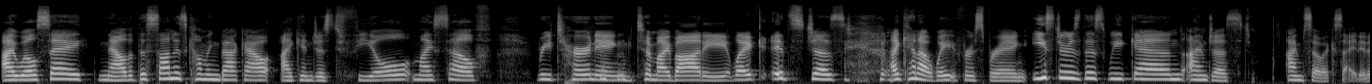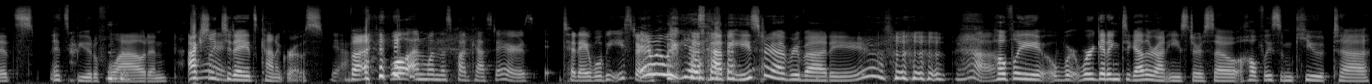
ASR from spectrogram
I will say, now that the sun is coming back out, I can just feel myself returning to my body. Like it's just, I cannot wait for spring. Easter's this weekend. I'm just. I'm so excited. It's it's beautiful out and actually Yay. today it's kind of gross. Yeah. But well, and when this podcast airs, today will be Easter. it will, yes, happy Easter, everybody. Yeah. hopefully, we're, we're getting together on Easter, so hopefully, some cute uh,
